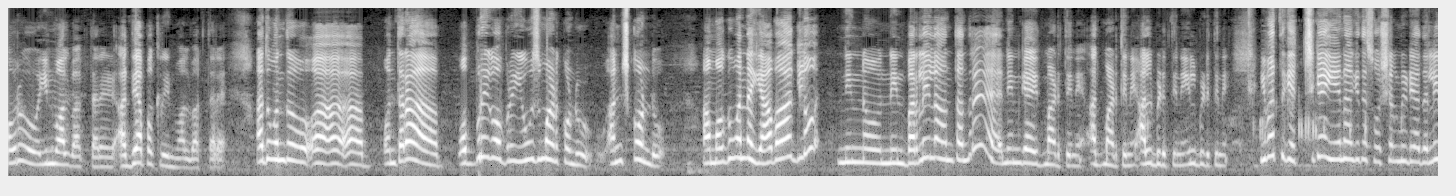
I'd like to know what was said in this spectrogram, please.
ಅವರು ಇನ್ವಾಲ್ವ್ ಆಗ್ತಾರೆ, ಅಧ್ಯಾಪಕರು ಇನ್ವಾಲ್ವ್ ಆಗ್ತಾರೆ. ಅದು ಒಂದು ಒಂಥರ ಒಬ್ರಿಗೊಬ್ರು ಯೂಸ್ ಮಾಡಿಕೊಂಡು, ಹಂಚ್ಕೊಂಡು ಆ ಮಗುವನ್ನು ಯಾವಾಗಲೂ ನೀನು ನೀನು ಬರಲಿಲ್ಲ ಅಂತಂದರೆ ನಿನಗೆ ಇದು ಮಾಡ್ತೀನಿ, ಅದು ಮಾಡ್ತೀನಿ ಅಲ್ಲಿ ಬಿಡ್ತೀನಿ ಇಲ್ಲಿ ಬಿಡ್ತೀನಿ. ಇವತ್ತಿಗೆ ಹೆಚ್ಚಿಗೆ ಏನಾಗಿದೆ ಸೋಷಿಯಲ್ ಮೀಡಿಯಾದಲ್ಲಿ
